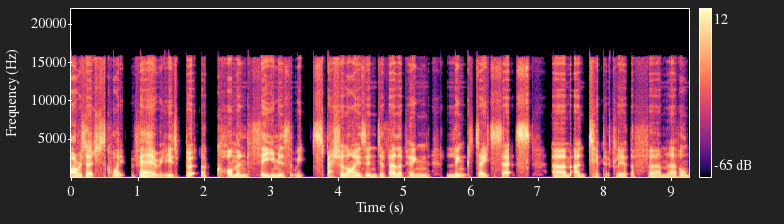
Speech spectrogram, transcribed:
our research is quite varied, but a common theme is that we specialize in developing linked data sets um, and typically at the firm level.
